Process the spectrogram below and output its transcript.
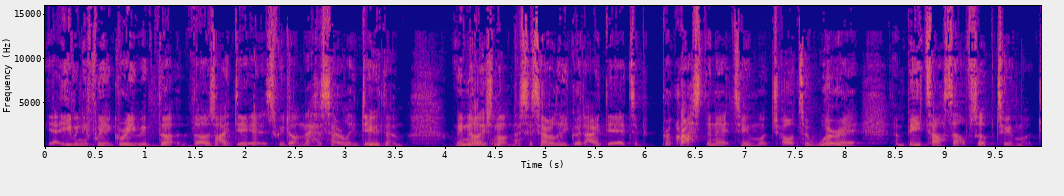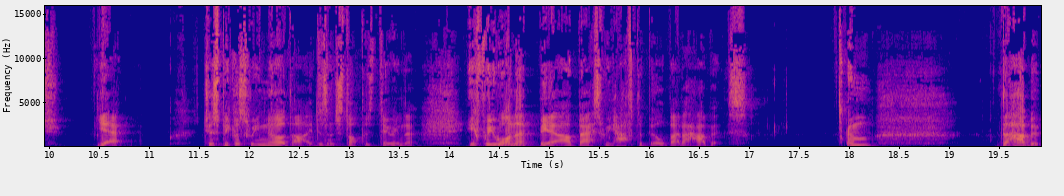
yeah, even if we agree with the, those ideas, we don't necessarily do them. We know it's not necessarily a good idea to procrastinate too much or to worry and beat ourselves up too much. Yet, just because we know that, it doesn't stop us doing it. If we want to be at our best, we have to build better habits. Um, the habit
